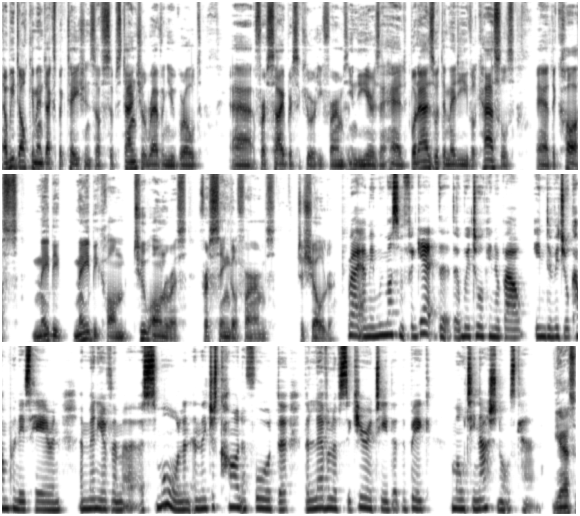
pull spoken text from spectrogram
Now, we document expectations of substantial revenue growth uh, for cybersecurity firms in the years ahead. But as with the medieval castles, uh, the costs may, be, may become too onerous for single firms to shoulder. Right. I mean, we mustn't forget that, that we're talking about individual companies here, and, and many of them are, small and, and they just can't afford the, the level of security that the big multinationals can. Yes.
